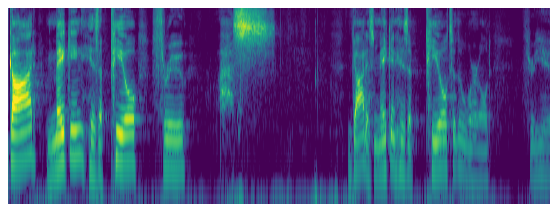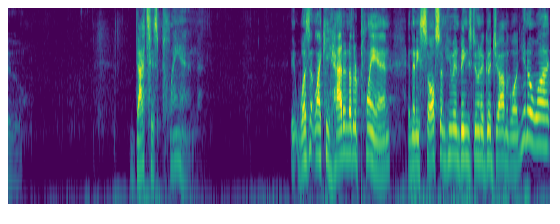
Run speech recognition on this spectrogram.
God making his appeal through us. God is making his appeal to the world through you. That's his plan. It wasn't like he had another plan and then he saw some human beings doing a good job and going, you know what?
